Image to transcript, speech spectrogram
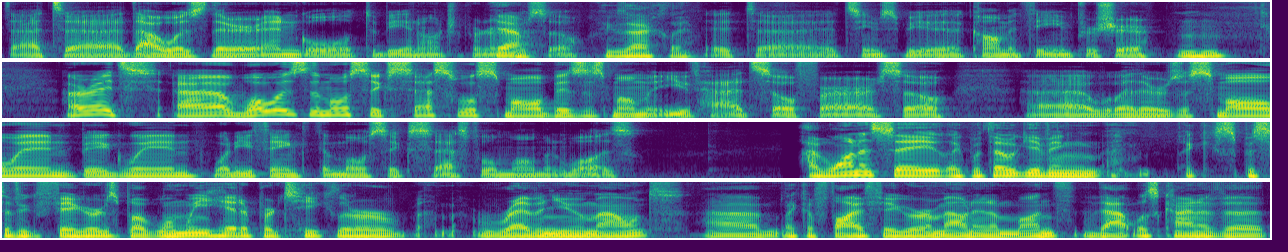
that uh, that was their end goal to be an entrepreneur. Yeah, so exactly. it uh, it seems to be a common theme for sure. Mm-hmm. All right, uh, what was the most successful small business moment you've had so far? So uh, whether it was a small win, big win, what do you think the most successful moment was? I want to say, like, without giving like specific figures, but when we hit a particular revenue amount, um, like a five-figure amount in a month, that was kind of a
